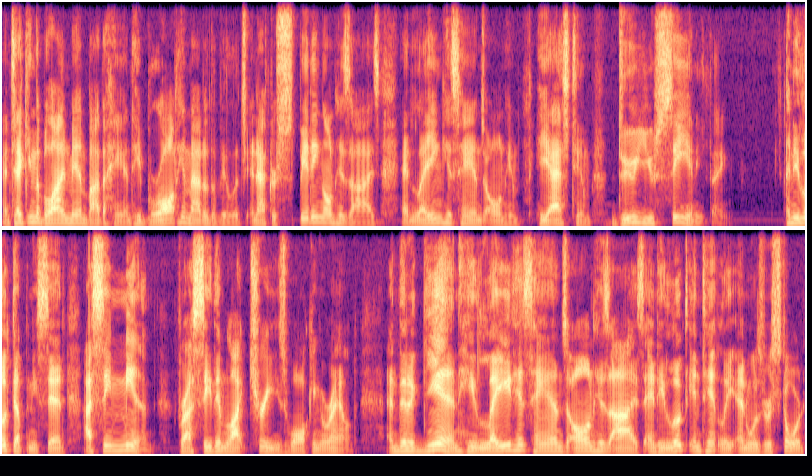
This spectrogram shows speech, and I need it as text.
And taking the blind man by the hand, he brought him out of the village, and after spitting on his eyes and laying his hands on him, he asked him, Do you see anything? And he looked up and he said, I see men for I see them like trees walking around. And then again he laid his hands on his eyes, and he looked intently and was restored,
